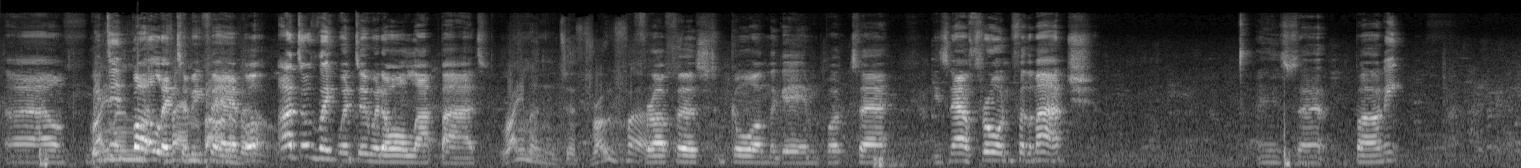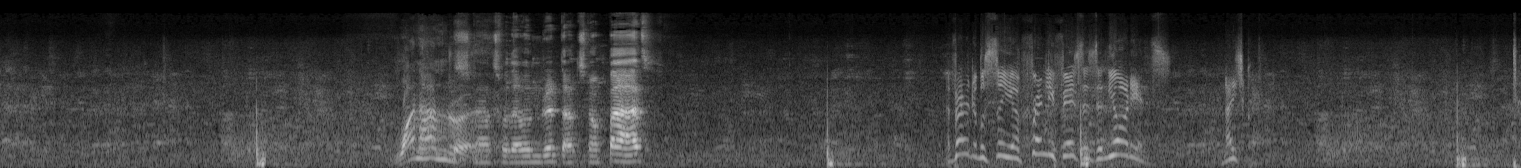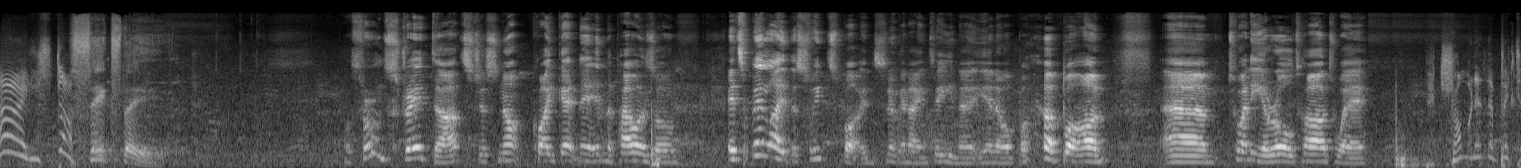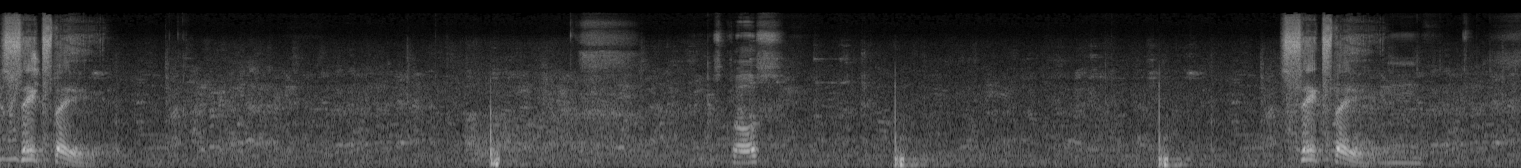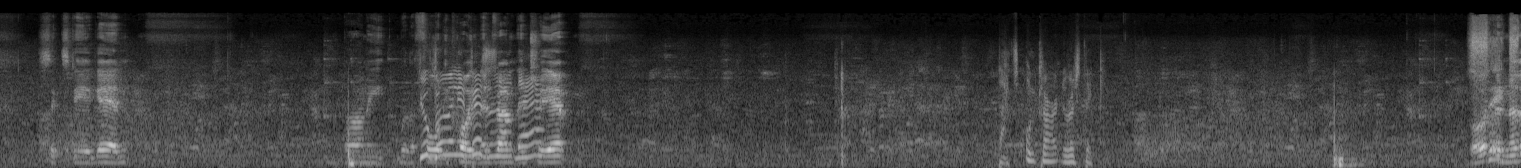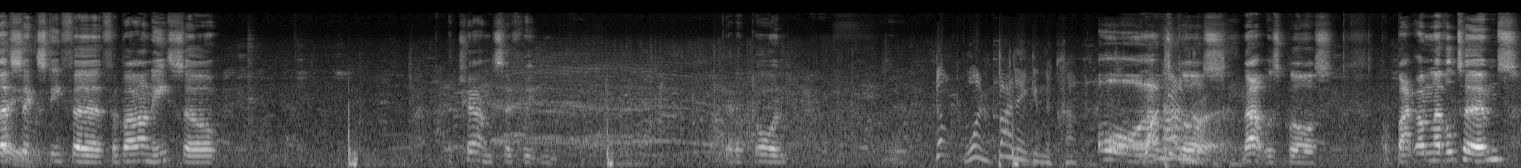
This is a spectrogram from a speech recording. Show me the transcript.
Well, we did bottle it to be fair, but I don't think we're doing all that bad Raymond to throw first. for our first go on the game. But uh, he's now thrown for the match. Is uh, Barney? 100. Starts with 100, that's not bad. A veritable sea of friendly faces in the audience. Nice crowd. Tidy stuff. 60. Well, throwing straight darts, just not quite getting it in the power zone. It's a bit like the sweet spot in Snooker 19, uh, you know, but, but on um, 20 year old hardware. They're chomping at the bit tonight. 60. close. Sixty mm. sixty again. Barney with a you 40 point advantage here. That's uncharacteristic. Good, 60. another 60 for, for Barney so a chance if we can get it going. Not one bad egg in the crowd. Oh, that was 100. close. That was close. But back on level terms.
